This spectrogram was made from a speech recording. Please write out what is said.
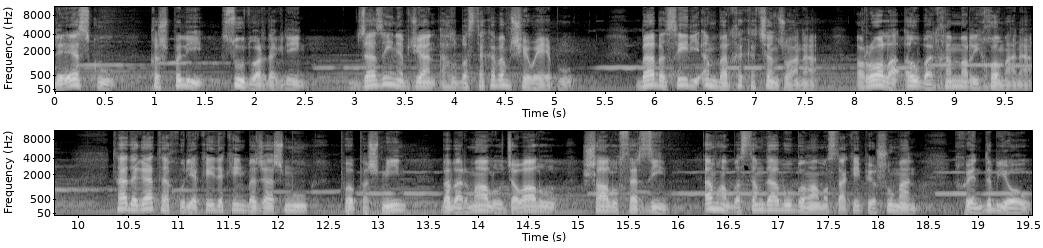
لە ئێسک و قژپلی سوود وەردەگرین. جا زەینەب گیان هەڵبەستەکە بەم شێوەیە بوو. بابە سەیری ئەم بەرخە کە چەند جوانە ڕۆڵە ئەو بەرخە مەڕی خۆمانە تا دەگاتە خوریەکەی دەکەین بە جاژم و پۆ پەشمین بە بەرماڵ و جەواڵ و شاڵ و سەرزین ئەم هەڵبەستەم دابوو بە مامۆستاکەی پێشوومان خوێندبیەوە و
